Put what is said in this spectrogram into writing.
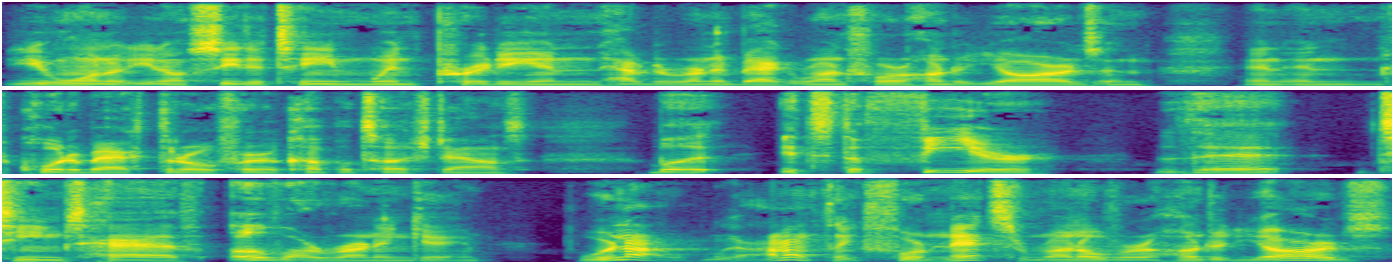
you want to, you know, see the team win pretty and have the running back run for 100 yards and and and quarterback throw for a couple touchdowns. But it's the fear that teams have of our running game. We're not. I don't think Fournette's run over 100 yards.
